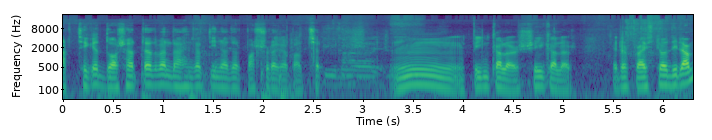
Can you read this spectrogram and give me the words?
আট থেকে দশ হাজার টাকার লেহেঙ্গা তিন হাজার পাঁচশো টাকা পাচ্ছেন। হুম পিঙ্ক কালার সেই কালার এটার প্রাইসটাও দিলাম।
